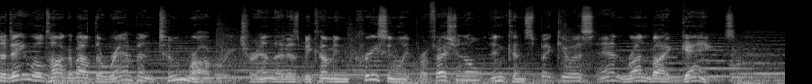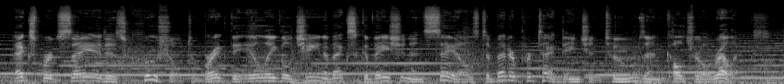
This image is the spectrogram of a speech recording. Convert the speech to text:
Today we'll talk about the rampant tomb robbery trend that has become increasingly professional, inconspicuous, and run by gangs. Experts say it is crucial to break the illegal chain of excavation and sales to better protect ancient tombs and cultural relics.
